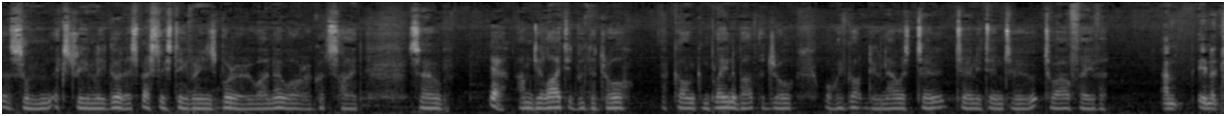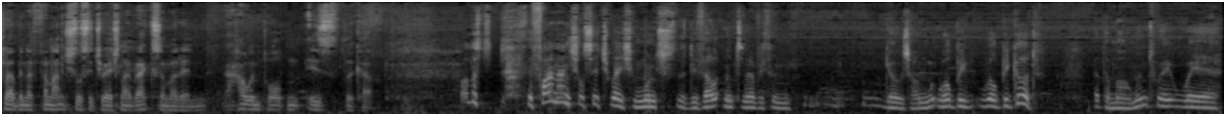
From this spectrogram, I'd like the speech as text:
there's some extremely good, especially Stevenage Borough, who I know are a good side. So, yeah, I'm delighted with the draw. I can't complain about the draw. What we've got to do now is to turn it into to our favour. and in a club in a financial situation like Wrexham are in. How important is the cup? Well, the, the financial situation, once the development and everything goes on, will be will be good. At the moment, we, we're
